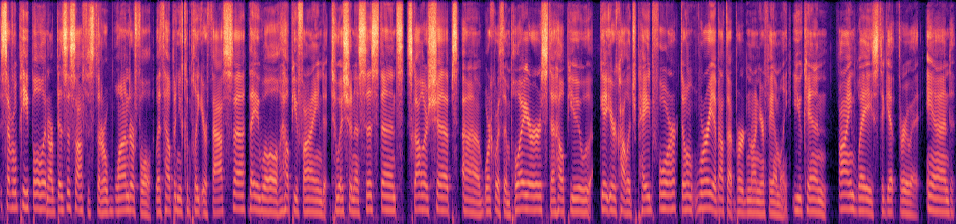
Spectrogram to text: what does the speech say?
several people in our business office that are wonderful with helping you complete your FAFSA. They will help you find tuition assistance, scholarships, uh, work with employers to help you get your college paid for. Don't worry about that burden on your family. You can find ways to get through it. And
